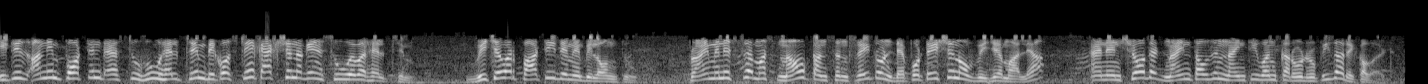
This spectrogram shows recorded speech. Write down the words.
it is unimportant as to who helped him because take action against whoever helped him whichever party they may belong to. Prime Minister must now concentrate on deportation of Vijay Mallya and ensure that 9,091 crore rupees are recovered.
